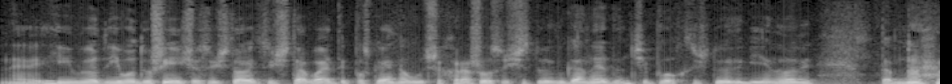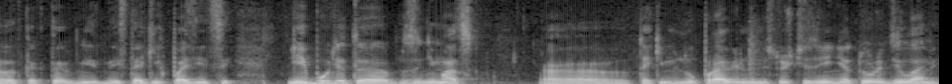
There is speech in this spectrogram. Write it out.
его, его душе еще существовать, существовать, и пускай она лучше хорошо существует в Ганеден, чем плохо существует в Геноме, там, ну, вот как-то из таких позиций и будет э, заниматься э, такими ну, правильными с точки зрения Торы делами.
